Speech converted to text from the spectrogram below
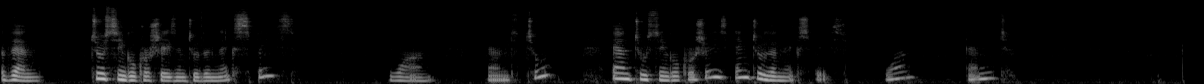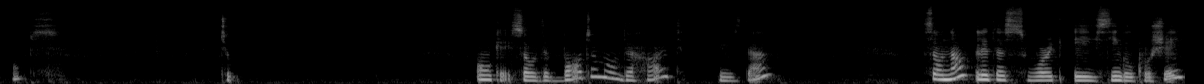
then two single crochets into the next space one and two and two single crochets into the next space one and oops two. Okay so the bottom of the heart is done. So now let us work a single crochet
